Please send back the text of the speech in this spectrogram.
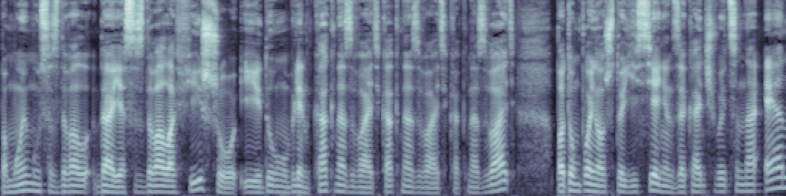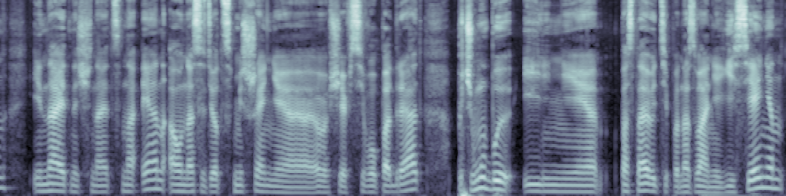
по-моему, создавал... Да, я создавал афишу и думал, блин, как назвать, как назвать, как назвать. Потом понял, что Есенин заканчивается на N, и Найт начинается на N, а у нас идет смешение вообще всего подряд. Почему бы и не поставить, типа, название Есенин,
